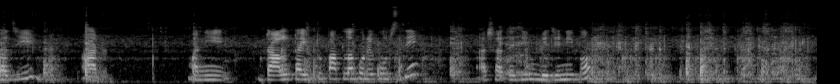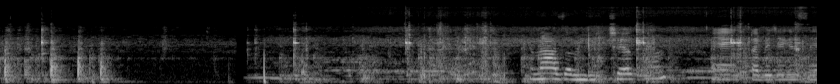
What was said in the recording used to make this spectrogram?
ভাজি আর মানে ডালটা একটু পাতলা করে করছি আর সাথে ডিম ভেজে নিব। না আজান দিচ্ছে এখন। হ্যাঁ একটা বেজে গেছে।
